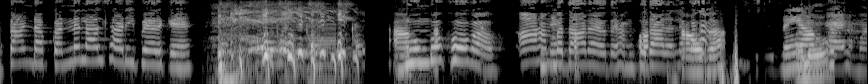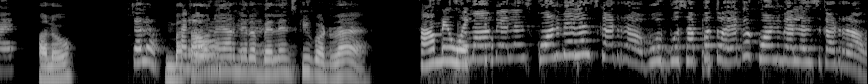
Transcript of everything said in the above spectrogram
तांडव करने लाल साड़ी पहन के। आप रूम बुक होगा आ हम बता रहे होते हम खुद आ रहे नहीं? आप क्या हमारे। हेलो। चलो। बताओ? ना यार मेरा बैलेंस क्यों कट रहा है? हाँ मैं वही बैलेंस कौन बैलेंस कट रहा हो? वो वो सब पता है कि कौन बैलेंस कट रहा हो।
